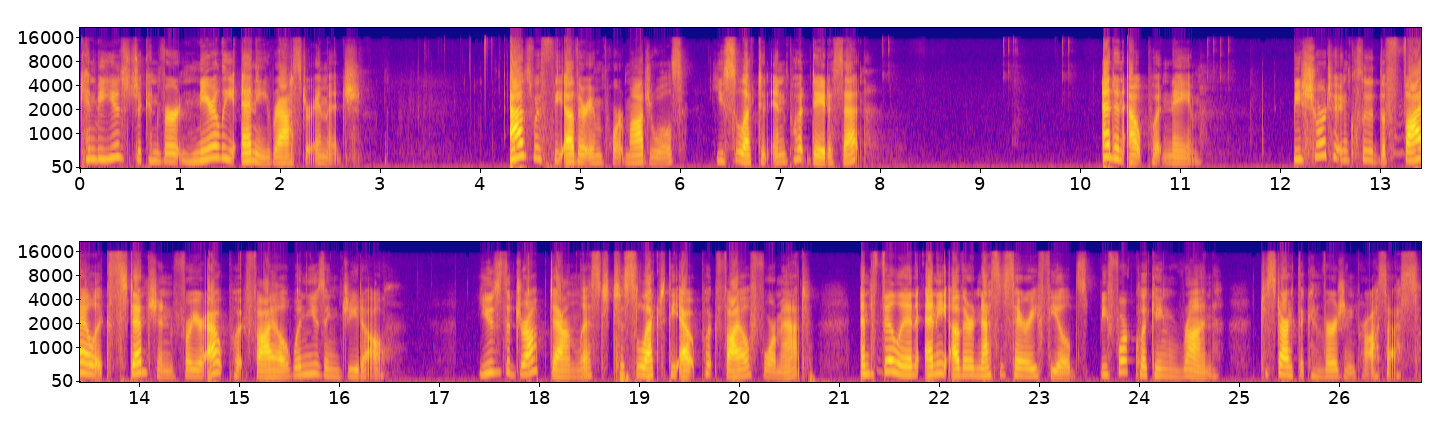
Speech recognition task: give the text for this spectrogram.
can be used to convert nearly any raster image. As with the other import modules, you select an input dataset and an output name. Be sure to include the file extension for your output file when using GDAL. Use the drop-down list to select the output file format and fill in any other necessary fields before clicking Run to start the conversion process.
